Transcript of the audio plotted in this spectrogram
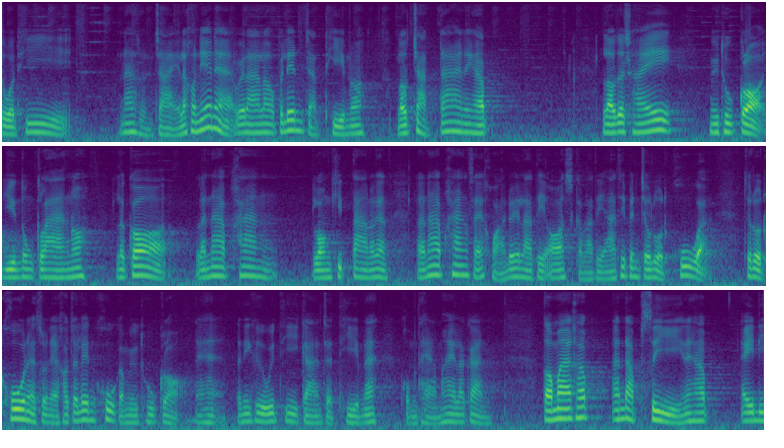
ตัวที่น่าสนใจ แล้วคนนี้เนี่ยเวลาเราไปเล่นจัดทีมเนาะเราจัดได้นะครับ เราจะใช้มิวทูเกราะยืนตรงกลางเนาะแล้วก็ระนาบข้างลองคิดตามแล้วกันระนาบข้างซ้ายขวาด้วยลาติออสกับลาติอาที่เป็นจรวดคู่อะจรวดคู่เนี่ยส่วนใหญ่เขาจะเล่นคู่กับมิวทูเกราะนะฮะอันนี้คือวิธีการจัดทีมนะ ผมแถมให้แล้วกัน ต่อมาครับอันดับ 4 นะครับ ID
